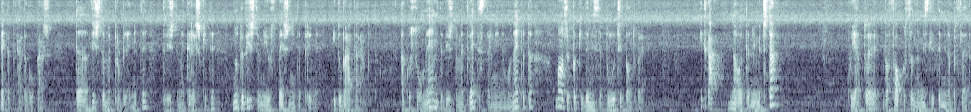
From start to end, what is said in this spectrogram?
Нека така да го кажа. Да виждаме проблемите, да виждаме грешките, но да виждаме и успешните примери и добрата работа. Ако се умеем да виждаме двете страни на монетата, може пък и да ни се получи по-добре. И така, новата ми мечта, която е в фокуса на мислите ми напоследък.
